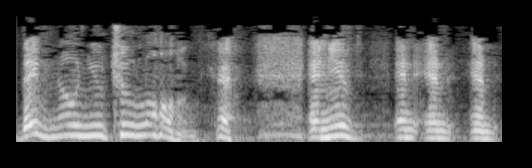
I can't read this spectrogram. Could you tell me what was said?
they've known you too long, and you and and and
